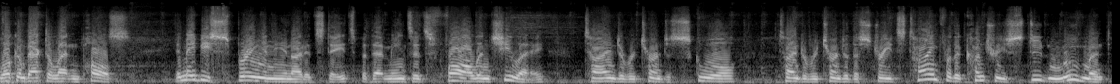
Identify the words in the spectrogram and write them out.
Welcome back to Latin Pulse. It may be spring in the United States, but that means it's fall in Chile. Time to return to school, time to return to the streets, time for the country's student movement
